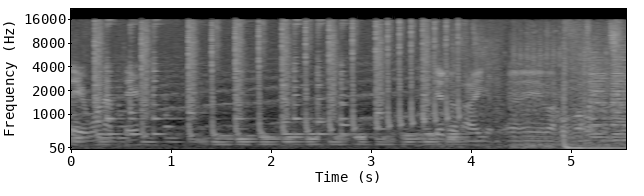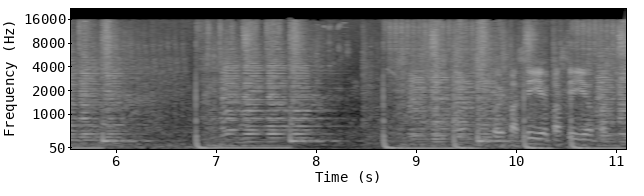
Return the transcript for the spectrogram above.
There, one up there. Izquierdo, ahí, eh, bajo, el pasillo, el pasillo, el pasillo.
